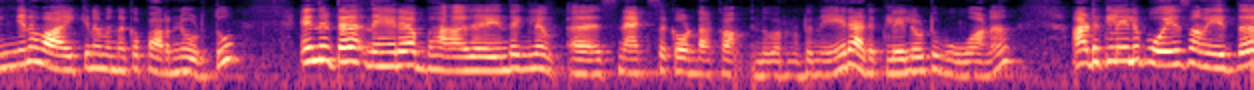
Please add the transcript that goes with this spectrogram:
എങ്ങനെ വായിക്കണം എന്നൊക്കെ പറഞ്ഞു കൊടുത്തു. എന്നിട്ട് നേരെ എന്തെങ്കിലും സ്നാക്സ് ഒക്കെ ഉണ്ടാക്കാം എന്ന് പറഞ്ഞിട്ട് നേരെ അടുക്കളയിലോട്ട് പോവാണ്. അടുക്കളയിൽ പോയ സമയത്ത്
